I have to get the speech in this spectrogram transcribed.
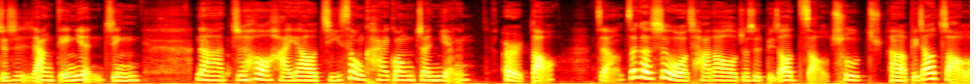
就是让点眼睛。那之后还要急送开光睁眼二道，这样这个是我查到就是比较早出呃比较早。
